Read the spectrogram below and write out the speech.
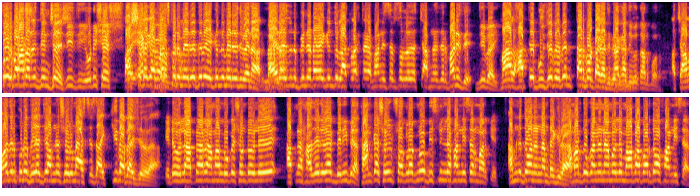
চোর বাজারের দিন শেষ? জি জি ওটি শেষ। পাঁচশো টাকা অ্যাডভান্স করে মেরে দেবে কিন্তু মেরে দিবে না। বাইরে জন্য বিনা টাকায় কিন্তু লাখ লাখ টাকা ফার্নিচার চলে যাচ্ছে আপনাদের বাড়িতে। জি ভাই। মাল হাতে বুঝে পাবেন তারপর টাকা দিবেন টাকা। দিব তারপর। আচ্ছা আমাদের কোনো ভিড় যদি আপনার শোরুমে আসতে চায় কীভাবে আসবে? এটা হলে আপনার আমার লোকেশনটা হলে আপনার হাজারিবাগ বেরিবাগ খানকা শরীফ সংলগ্ন বিসমিল্লা ফার্নিচার মার্কেট আপনার দোকানের নামটা কি ভাই? আমার দোকানের নাম হলে মা বাবার দেওয়া ফার্নিচার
